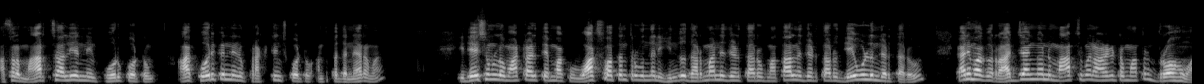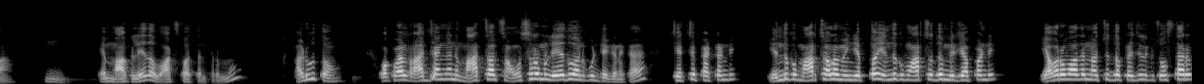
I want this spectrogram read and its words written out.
అసలు మార్చాలి అని నేను కోరుకోవటం ఆ కోరికను నేను ప్రకటించుకోవటం అంత పెద్ద నేరమా? ఈ దేశంలో మాట్లాడితే మాకు వాక్ స్వాతంత్రం ఉందని హిందూ ధర్మాన్ని తిడతారు మతాలను తిడతారు దేవుళ్ళని తిడతారు. కానీ మాకు రాజ్యాంగాన్ని మార్చమని అడగటం మాత్రం ద్రోహమా. ఏం మాకు లేదా వాక్ స్వాతంత్రము? అడుగుతాం. ఒకవేళ రాజ్యాంగాన్ని మార్చాల్సిన అవసరం లేదు అనుకుంటే గనక చర్చ పెట్టండి. ఎందుకు మార్చాలో మేము చెప్తాం ఎందుకు మార్చొద్దో మీరు చెప్పండి. ఎవరి వాదన నచ్చుద్దో ప్రజలకు చూస్తారు.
